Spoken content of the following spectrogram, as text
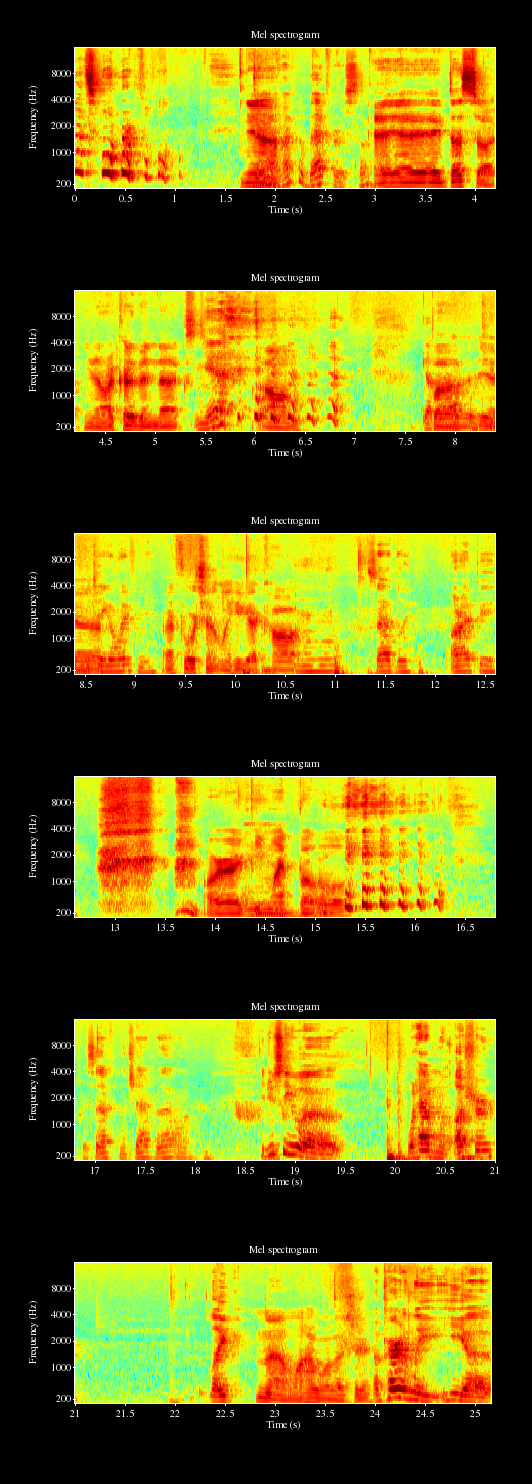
That's horrible. yeah. Damn, I feel bad for his son. It, it, it does suck. You know, I could have been next. Yeah. Um, Got but, the opportunity yeah. taken away from you. unfortunately, he got caught. hmm Sadly. R.I.P. R.I.P. my butthole. Press F in the chat for that one. Did you see uh, what happened with Usher? Like, No, how was that shit? apparently he uh,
